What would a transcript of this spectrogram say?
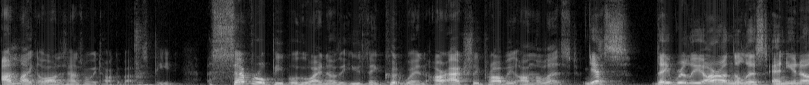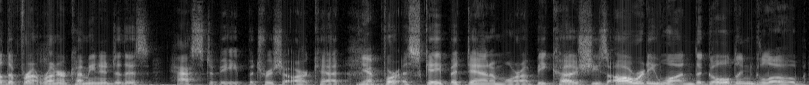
unlike a lot of times when we talk about this, Pete, several people who I know that you think could win are actually probably on the list. Yes, they really are on the list. And you know, the front runner coming into this has to be Patricia Arquette yep. for Escape at Dannemora because she's already won the Golden Globe,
